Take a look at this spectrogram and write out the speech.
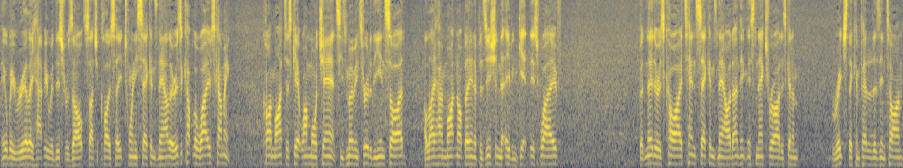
He'll be really happy with this result. Such a close heat, 20 seconds now. There is a couple of waves coming. Kai might just get one more chance. He's moving through to the inside. Alejo might not be in a position to even get this wave. But neither is Kai. 10 seconds now. I don't think this next ride is going to reach the competitors in time.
